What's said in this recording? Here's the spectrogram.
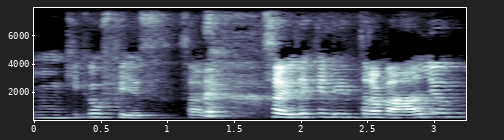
Hum, O que que eu fiz, sabe? Saí daquele trabalho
